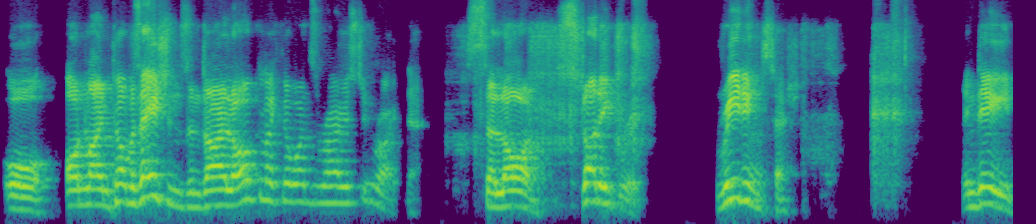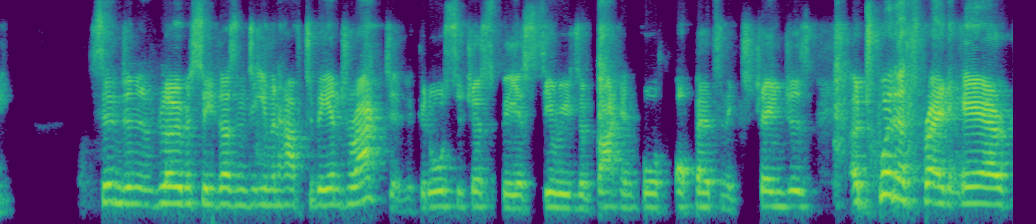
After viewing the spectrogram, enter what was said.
or online conversations and dialogue like the ones we're hosting right now, salon, study group, reading sessions. Indeed, citizen diplomacy doesn't even have to be interactive. It could also just be a series of back and forth op-eds and exchanges, a Twitter thread here,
